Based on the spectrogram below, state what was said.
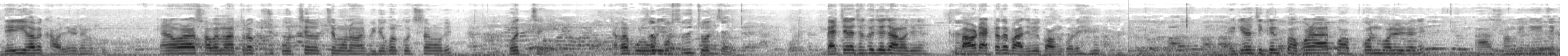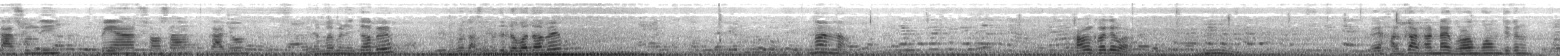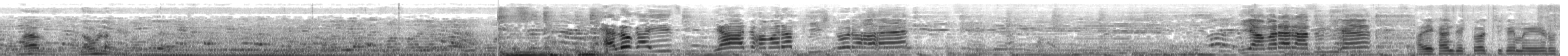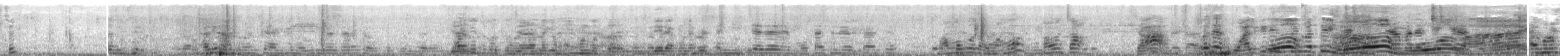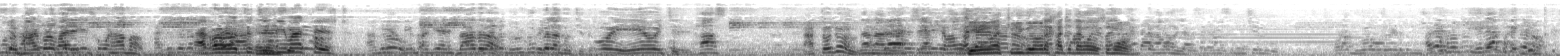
দেরি হবে খাওয়া লেট হবে খুব। কেন ওরা সবে মাত্র কিছু করছে হচ্ছে মনে হয় ভিডিও কল করছে আমাদের হচ্ছে। এখন পুরোপুরি প্রস্তুতি চলছে। ব্যাচেলার সাথে যে জানো যে বারোটা একটা তো বাজবে কম করে। এটা হচ্ছে চিকেন পকোড়া আর পপকর্ন বলে এটাকে। আর সঙ্গে দিয়েছে কাসুন্দি পেঁয়াজ শশা গাজর। এরকম ভাবে নিতে হবে। কাশ্মীরিতে ডোবাতে হবে। না না। কেমন খেতে পারো হুম এই হালকা ঠান্ডায় গরম গরম চিকেন ভাড়া দারুণ লাগে हेलो गाइस यहाँ आज हमारा फीस्ट हो रहा है ये हमारा राधुनी है আর এখানে দেখতে পাচ্ছি চিকেন ম্যারিনেট হচ্ছে এখন হচ্ছে চিংড়ি মাছ টেস্ট ওই এ হয়েছে ফার্স্ট এতজন না না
